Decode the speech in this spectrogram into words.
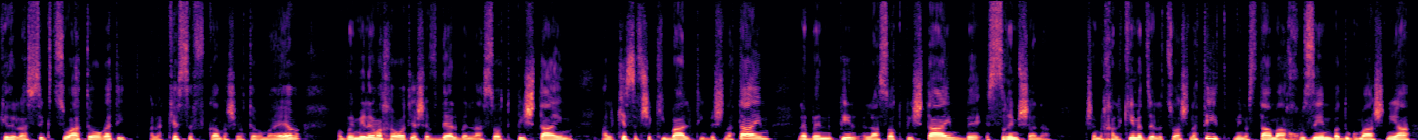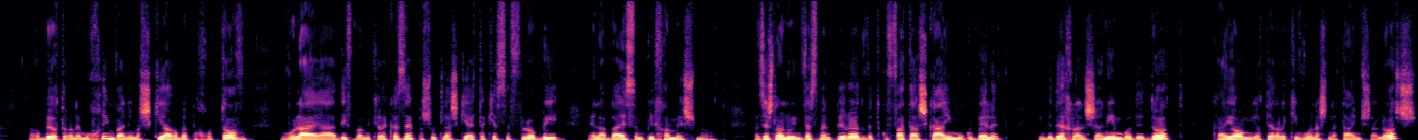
כדי להשיג תשואה תאורטית על הכסף כמה שיותר מהר או במילים אחרות יש הבדל בין לעשות פי 2 על כסף שקיבלתי בשנתיים לבין פי, לעשות פי 2 ב-20 שנה. כשמחלקים את זה לתשואה שנתית מן הסתם האחוזים בדוגמה השנייה הרבה יותר נמוכים ואני משקיע הרבה פחות טוב ואולי היה עדיף במקרה כזה פשוט להשקיע את הכסף לא בי אלא ב-S&P 500 אז יש לנו investment period ותקופת ההשקעה היא מוגבלת היא בדרך כלל שנים בודדות כיום יותר לכיוון השנתיים שלוש.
